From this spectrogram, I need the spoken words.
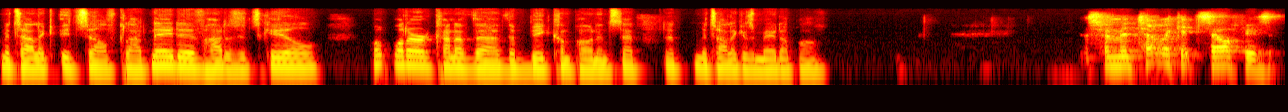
Metallic itself cloud native? How does it scale? What what are kind of the the big components that that Metallic is made up of? So Metallic itself is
